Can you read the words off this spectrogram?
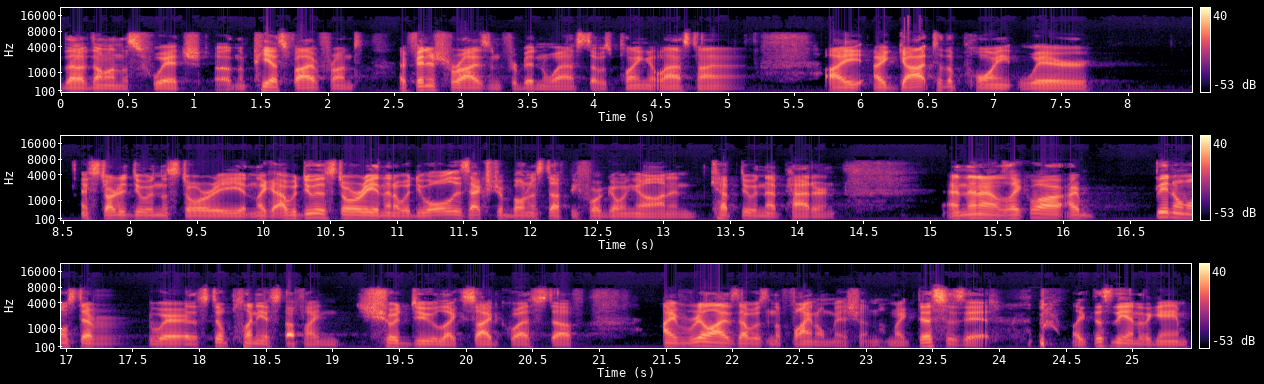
that I've done on the Switch. On the PS5 front, I finished Horizon Forbidden West. I was playing it last time. I I got to the point where I started doing the story and like I would do the story and then I would do all this extra bonus stuff before going on and kept doing that pattern. And then I was like, well, I've been almost everywhere. There's still plenty of stuff I should do, like side quest stuff. I realized I was in the final mission. I'm like, this is it. like this is the end of the game.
